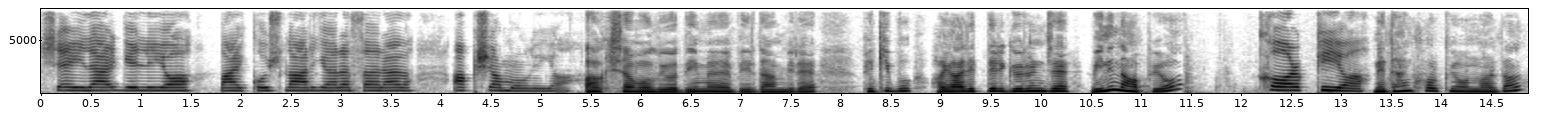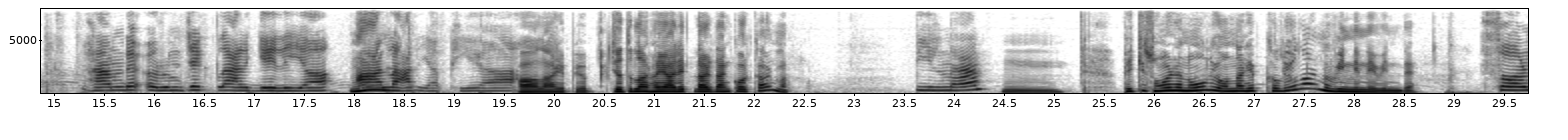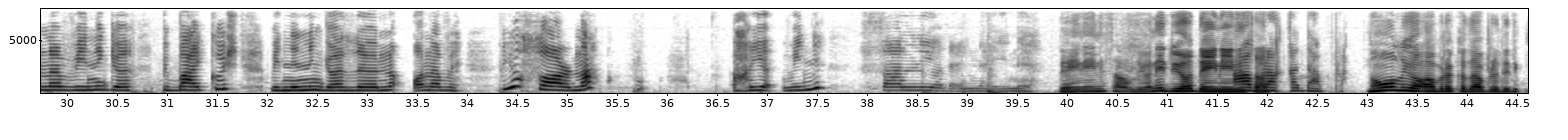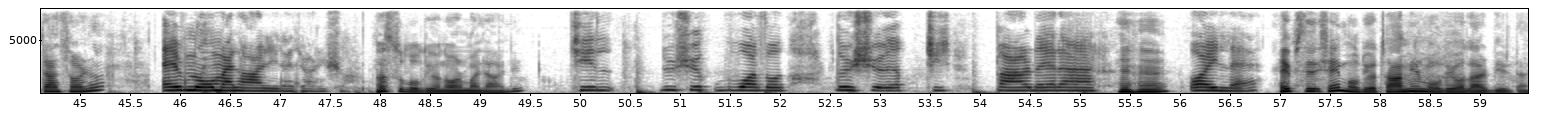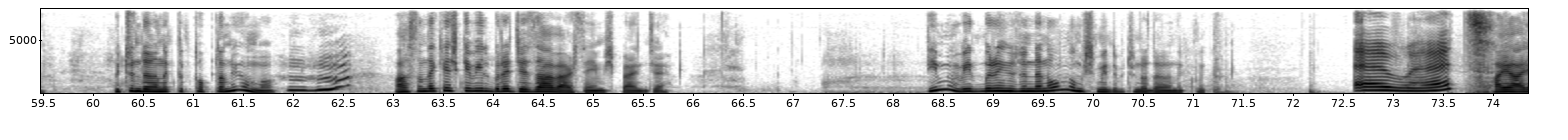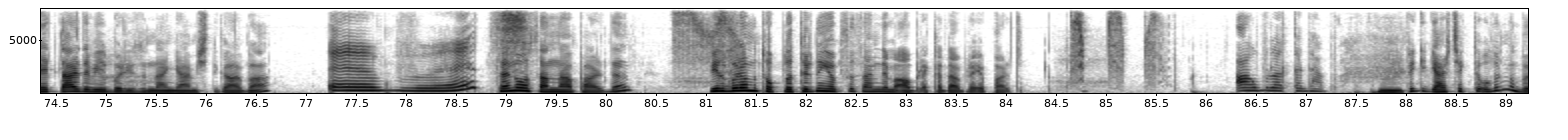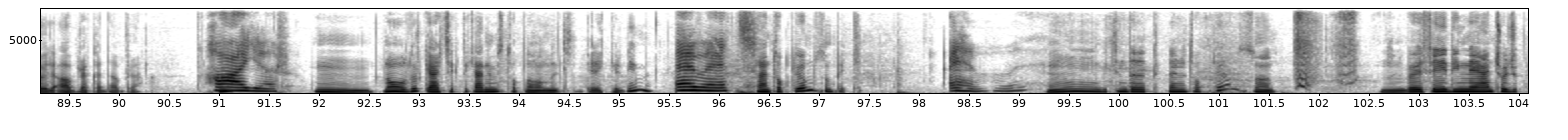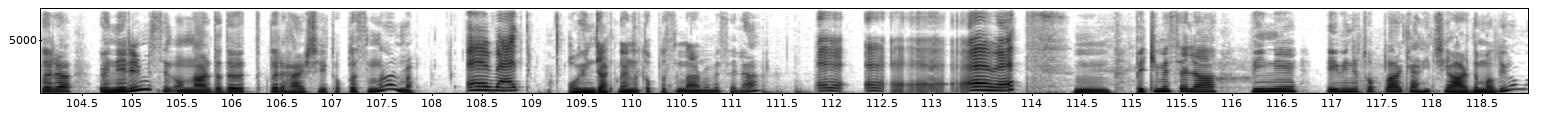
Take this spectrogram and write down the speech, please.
şeyler geliyor. Baykuşlar yarasalar akşam oluyor. Akşam oluyor değil mi birdenbire? Peki bu hayaletleri görünce Winnie ne yapıyor? Korkuyor. Neden korkuyor onlardan? Hem de örümcekler geliyor. Ağlar yapıyor. Ağlar yapıyor. Cadılar hayaletlerden korkar mı? Bilmem. Hmm. Peki sonra ne oluyor? Onlar hep kalıyorlar mı Winnie'nin evinde? Sonra Winnie gö bir baykuş Winnie'nin gözlüğünü ona veriyor. Sonra hayır, Winnie sallıyor değneğini. Değneğini sallıyor. Ne diyor değneğini sallıyor? Abrakadabra. Ne oluyor abrakadabra dedikten sonra? Ev normal haline dönüşüyor. Nasıl oluyor normal hali? Kil düşük vazolar, düşük perdeler. Hı hı. Öyle. Hepsi şey mi oluyor? Tamir mi oluyorlar birden? Bütün dağınıklık toplanıyor mu? Hı hı. Aslında keşke Wilbur'a ceza verseymiş bence. Değil mi? Wilbur'ın yüzünden olmamış mıydı bütün o dağınıklık? Evet. Hayaletler de Wilbur yüzünden gelmişti galiba. Evet. Sen olsan ne yapardın? Wilbur'a mı toplatırdın yoksa sen de mi abrakadabra yapardın? Abrakadabra. Hmm, peki gerçekte olur mu böyle abrakadabra? Hayır. Hmm, ne olur? Gerçekte kendimiz toplamamız gerekir değil mi? Evet. Sen topluyor musun peki? Evet. Hmm, bütün dağıttıklarını topluyor musun? Hmm, böyle seni dinleyen çocuklara önerir misin? Onlar da dağıttıkları her şeyi toplasınlar mı? Evet. Oyuncaklarını toplasınlar mı mesela? E, e, e, evet. Hmm, Peki mesela Winnie evini toplarken hiç yardım alıyor mu?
